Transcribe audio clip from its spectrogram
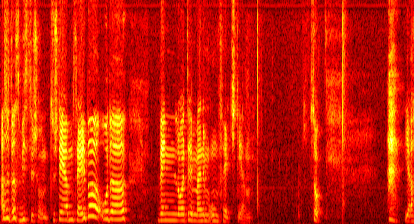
Also das wisst ihr schon. Zu sterben selber oder wenn Leute in meinem Umfeld sterben. So. Ja,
